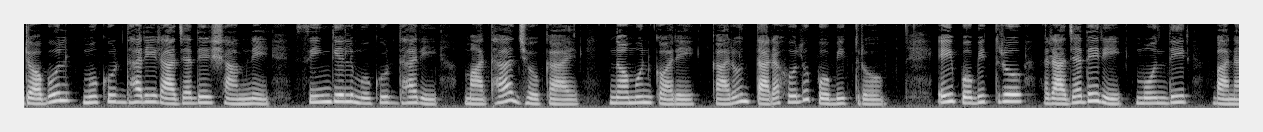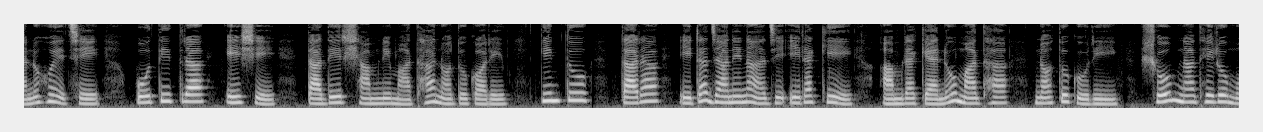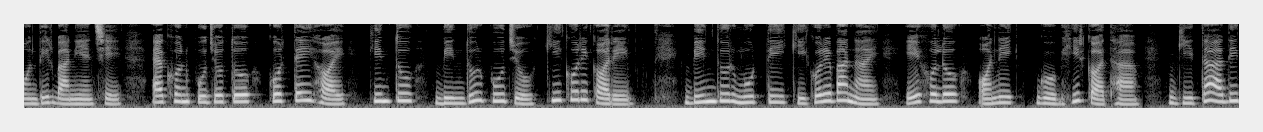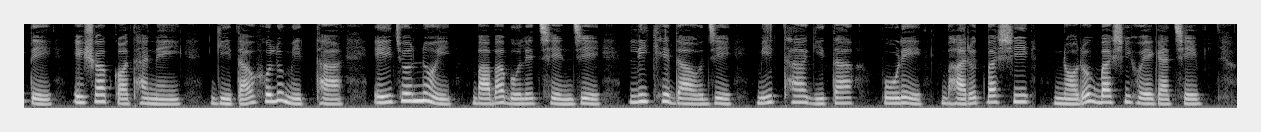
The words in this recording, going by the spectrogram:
ডবল মুকুটধারী রাজাদের সামনে সিঙ্গেল মুকুটধারী মাথা ঝোকায়, নমন করে, কারণ তারা হলো পবিত্র। এই পবিত্র রাজাদেরই মন্দির বানানো হয়েছে। পতিতরা এসে তাদের সামনে মাথা নত করে। কিন্তু তারা এটা জানে না যে এরা কে। আমরা কেন মাথা নত করি? সোমনাথেরও মন্দির বানিয়েছে। এখন পুজো তো করতেই হয়, কিন্তু বিন্দুর পুজো কি করে করে? বিন্দুর মূর্তি কি করে বানায়? এ হলো অনেক গভীর কথা। গীতা আদিতে এসব কথা নেই। গীতাও হলো মিথ্যা। এই জন্যই বাবা বলেছেন যে, লিখে দাও যে, মিথ্যা গীতা পড়ে ভারতবাসী নরকবাসী হয়ে গেছে।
